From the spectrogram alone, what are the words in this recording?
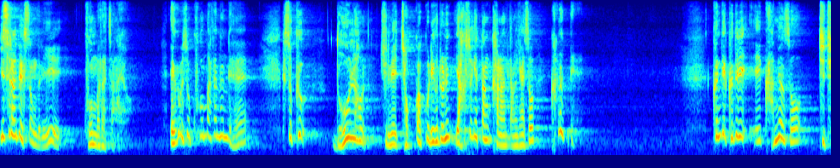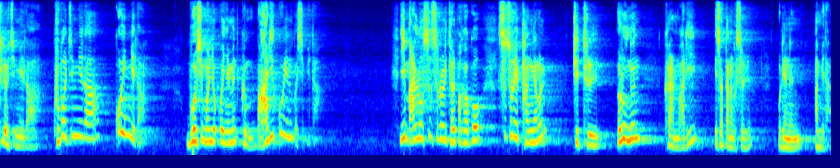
이스라엘 백성들이 구원받았잖아요. 애굽에서 구원받았는데 그래서 그 놀라운 주님의 적과 꿀이 흐르는 약속의 땅 가나안 땅을 향해서 가는데 근데 그들이 가면서 뒤틀려집니다. 굽어집니다. 꼬입니다. 무엇이 먼저 꼬이냐면 그 말이 꼬이는 것입니다. 이 말로 스스로를 결박하고 스스로의 방향을 뒤틀어놓는 그런 말이 있었다는 것을 우리는 압니다.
